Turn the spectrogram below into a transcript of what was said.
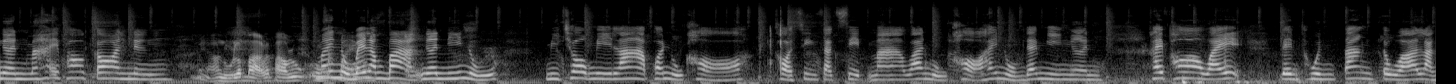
เงินมาให้พ่อก้อนหนึ่งไม่เอาหนูลำบากแล้วเปล่าลูกไม่หนูไม่ลำบาก เงินนี้หนูมีโชคมีลาภเพราะหนูขอขอสิ่งศักดิ์สิทธิ์มาว่าหนูขอให้หนูได้มีเงิน ให้พ่อไว้เป็นทุนตั้งตัวหลัง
